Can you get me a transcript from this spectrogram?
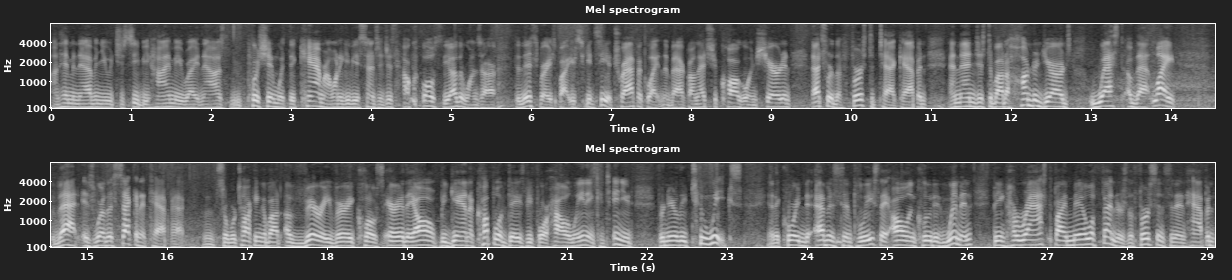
on Hinman Avenue, which you see behind me right now. As we push in with the camera, I want to give you a sense of just how close the other ones are to this very spot. You can see a traffic light in the background. That's Chicago and Sheridan. That's where the first attack happened. And then just about 100 yards west of that light, that is where the second attack happened. So we're talking about a very, very close area. They all began a couple of days before Halloween and continued for nearly two weeks. And according to Evanston police, they all included women being harassed by male offenders. The first incident happened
